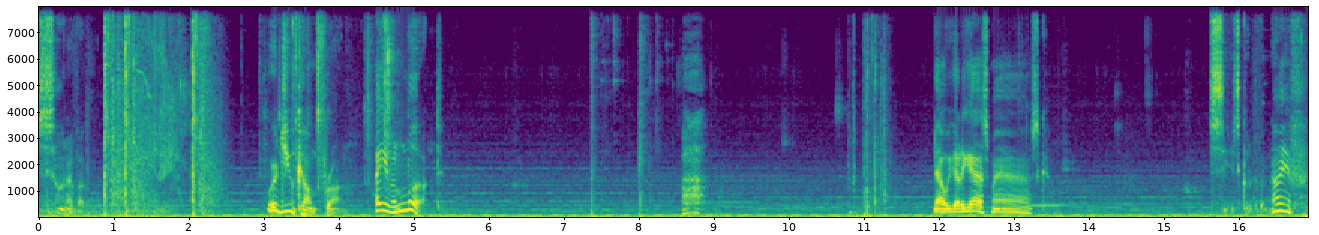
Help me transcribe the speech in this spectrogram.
Son of a Where'd you come from? I even looked. now we got a gas mask. Let's see, it's good with a knife.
